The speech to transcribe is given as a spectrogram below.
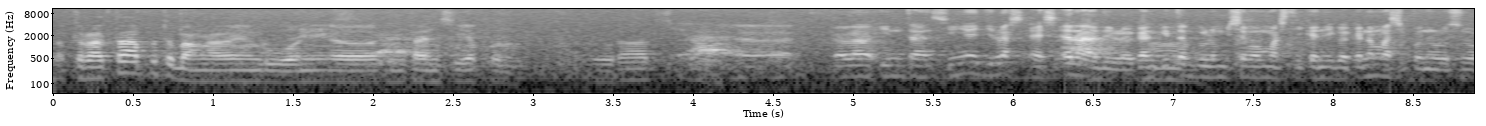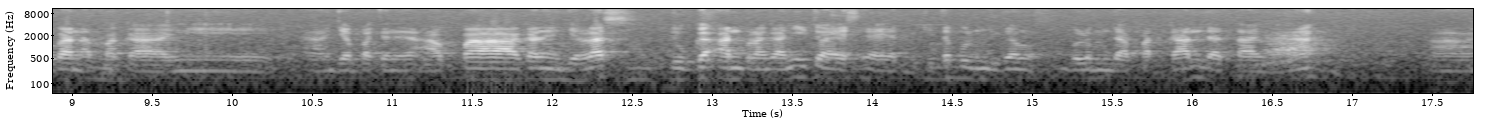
Rata-rata apa tuh bang yang dua nih uh, intansi pun? Surat. Uh, kalau intansinya jelas SN lah dulu kan hmm. kita belum bisa memastikan juga karena masih penelusuran apakah ini uh, jabatannya apa kan yang jelas dugaan pelanggannya itu ASN kita belum juga belum mendapatkan datanya uh,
